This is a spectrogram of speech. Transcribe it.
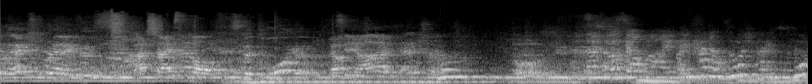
Mario X-Ray. Ah, scheiß drauf. Das ist eine Droge. Das ist ja. Ich kann auch so schreiben, so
